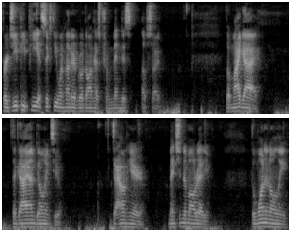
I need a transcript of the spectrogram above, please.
For GPP at 6,100, Rodon has tremendous upside. But my guy, the guy I'm going to, down here, mentioned him already, the one and only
